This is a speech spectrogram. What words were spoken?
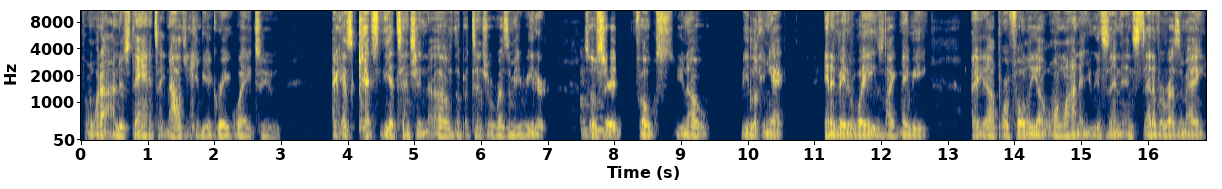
from what I understand, technology can be a great way to, I guess, catch the attention of the potential resume reader so mm-hmm. should folks, you know, be looking at innovative ways like maybe a uh, portfolio online that you can send instead of a resume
